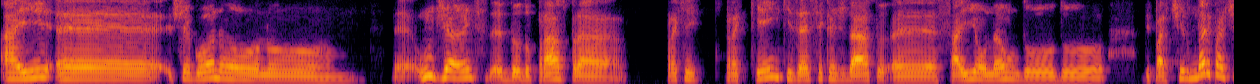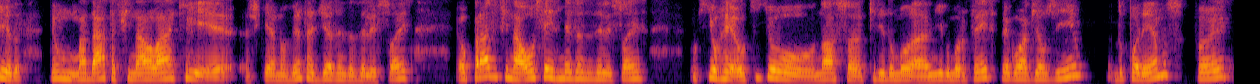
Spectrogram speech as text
Aí é, chegou no, no é, um dia antes do, do prazo para que para quem quiser ser candidato é, sair ou não do, do, de partido, mudar de partido. Tem uma data final lá que acho que é 90 dias antes das eleições, é o prazo final, ou seis meses antes das eleições. O que o, o, que que o nosso querido amigo Moro fez? Pegou um aviãozinho do Podemos, foi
